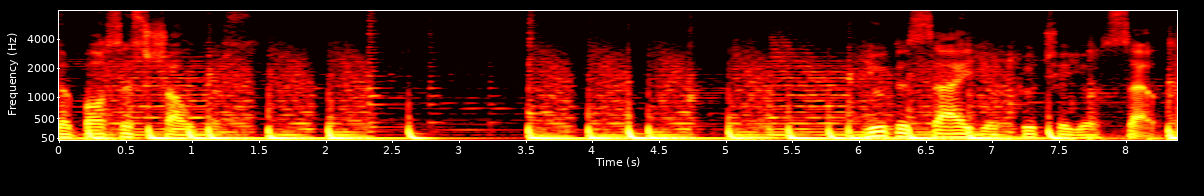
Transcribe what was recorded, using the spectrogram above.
Your boss's shoulders. You decide your future yourself.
